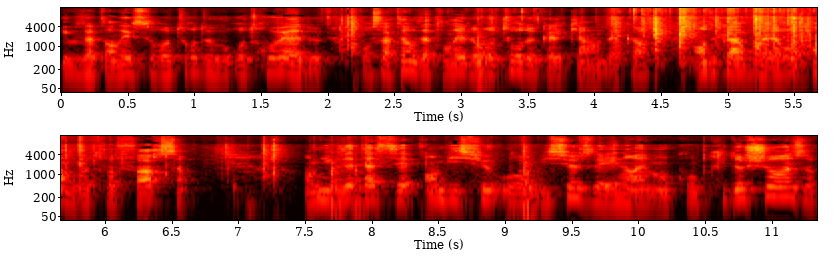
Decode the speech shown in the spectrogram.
et vous attendez ce retour de vous retrouver à deux. Pour certains, vous attendez le retour de quelqu'un, d'accord? En tout cas, vous allez reprendre votre force. On me dit que vous êtes assez ambitieux ou ambitieuse, vous avez énormément compris de choses.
